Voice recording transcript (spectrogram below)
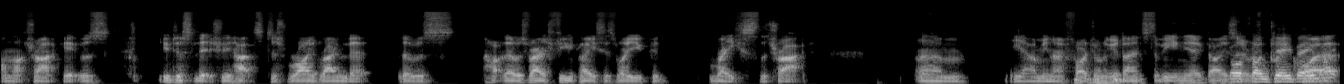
on that track. It was you just literally had to just ride around it. There was there was very few places where you could race the track. Um, yeah, I mean, how far do you want to go down Slovenia, guys? Thoughts on quiet.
